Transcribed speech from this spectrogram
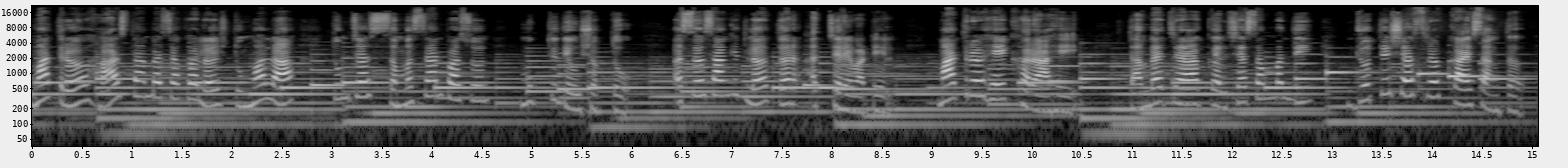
मात्र हाच तांब्याचा कलश तुम्हाला तुमच्या समस्यांपासून मुक्ती देऊ शकतो. असं सांगितलं तर आश्चर्य वाटेल. मात्र हे खरं आहे. तांब्याच्या कलशासंबंधी ज्योतिषशास्त्र काय सांगतं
